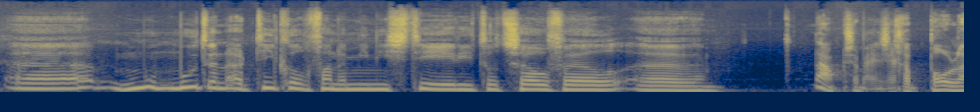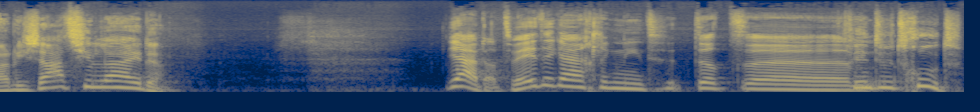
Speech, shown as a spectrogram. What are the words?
eh, mo- moet een artikel van een ministerie tot zoveel, eh, nou, ik zou bijna zeggen, polarisatie leiden? Ja, dat weet ik eigenlijk niet. Dat, eh, Vindt u het goed?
